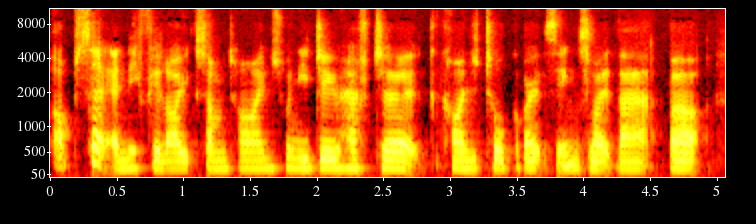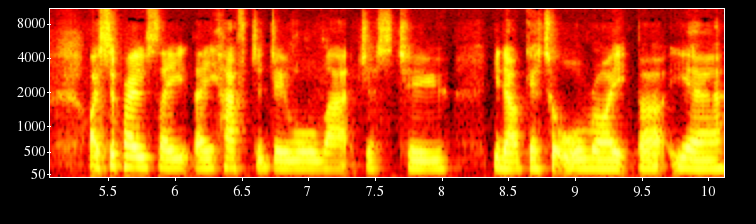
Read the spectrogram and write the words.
upsetting, if you like, sometimes when you do have to kind of talk about things like that. But I suppose they, they have to do all that just to, you know, get it all right. But yeah,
